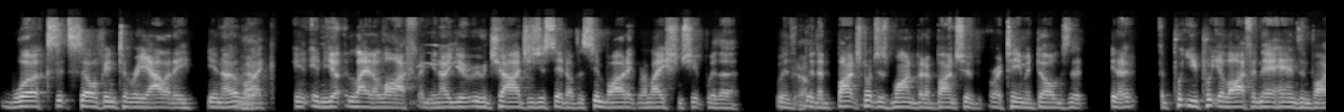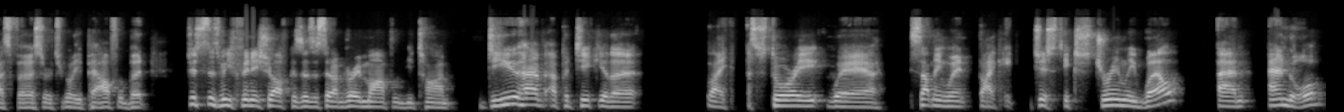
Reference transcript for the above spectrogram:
works itself into reality. You know, yeah. like in, in, your later life, and you know you're in charge, as you said, of a symbiotic relationship with a with yeah. with a bunch, not just one, but a bunch of or a team of dogs that you know put you put your life in their hands and vice versa. It's really powerful. But just as we finish off, because as I said, I'm very mindful of your time. Do you have a particular like a story where something went like just extremely well and and or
